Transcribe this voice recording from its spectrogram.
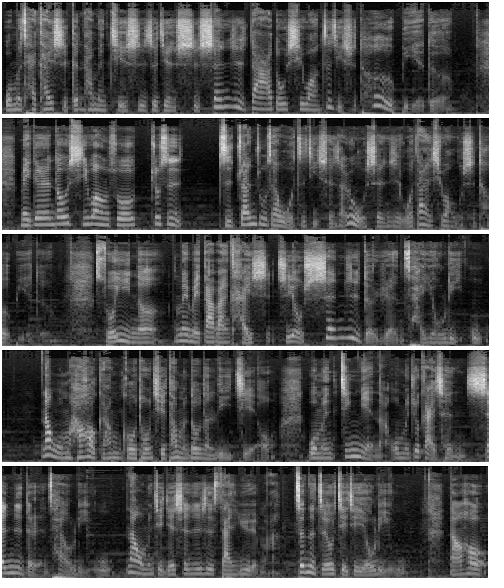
我们才开始跟他们解释这件事。生日大家都希望自己是特别的。每个人都希望说，就是只专注在我自己身上，因为我生日，我当然希望我是特别的。所以呢，妹妹大班开始，只有生日的人才有礼物。那我们好好跟他们沟通，其实他们都能理解哦。我们今年呢、啊，我们就改成生日的人才有礼物。那我们姐姐生日是三月嘛，真的只有姐姐有礼物。然后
